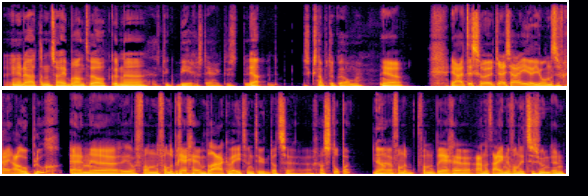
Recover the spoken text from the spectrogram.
inderdaad, dan zou je brand wel kunnen... Hij is natuurlijk berensterk. Dus, dus, Ja. dus ik snap het ook wel. Maar Ja. Ja, het is wat jij zei, eh, Jon. Het is een vrij oude ploeg. En eh, van, van de Breggen en Blaak weten we natuurlijk dat ze eh, gaan stoppen. Ja. Eh, van, de, van de Breggen aan het einde van dit seizoen. En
